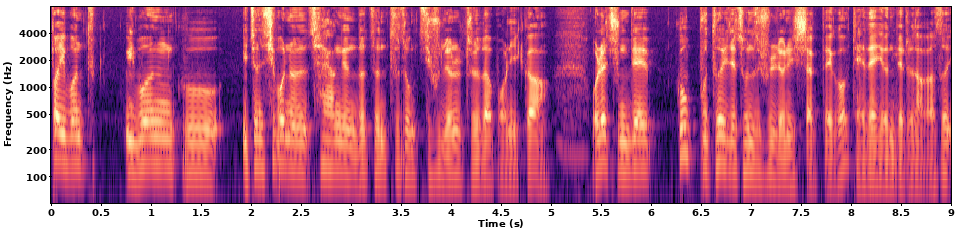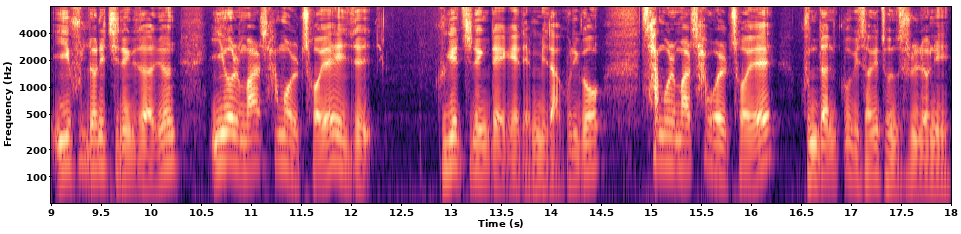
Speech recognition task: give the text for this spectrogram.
또 이번 특, 이번 그 2015년 새학년도 전투정치 훈련을 들여다 보니까 원래 중대 급부터 이제 전술 훈련이 시작되고 대대 연대로 나가서 이 훈련이 진행되자면 2월 말 3월 초에 이제 그게 진행되게 됩니다. 그리고 3월 말 4월 초에 군단급 이상의 전술훈련이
